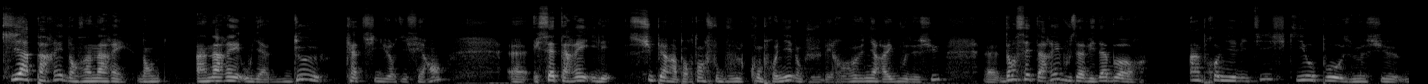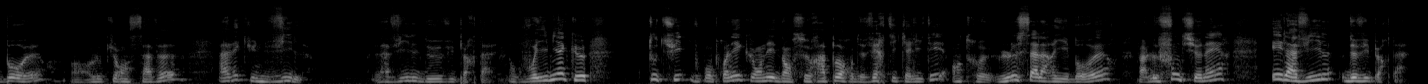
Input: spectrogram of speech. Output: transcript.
qui apparaît dans un arrêt, dans un arrêt où il y a deux cas de figure différents. Euh, et cet arrêt, il est super important, il faut que vous le compreniez, donc je vais revenir avec vous dessus. Euh, dans cet arrêt, vous avez d'abord un premier litige qui oppose M. Bauer, en l'occurrence sa veuve, avec une ville, la ville de Wuppertal. Donc vous voyez bien que tout de suite, vous comprenez qu'on est dans ce rapport de verticalité entre le salarié Bauer, enfin le fonctionnaire, et la ville de Wuppertal.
